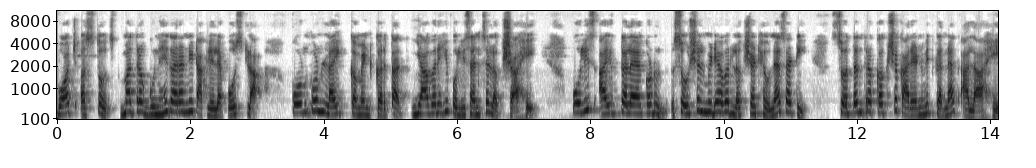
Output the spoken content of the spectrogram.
वॉच असतोच मात्र गुन्हेगारांनी टाकलेल्या पोस्टला कोण कोण लाईक कमेंट करतात यावरही पोलिसांचे लक्ष आहे. पोलीस आयुक्तालयाकडून सोशल मीडियावर लक्ष ठेवण्यासाठी स्वतंत्र कक्ष कार्यान्वित करण्यात आला आहे.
